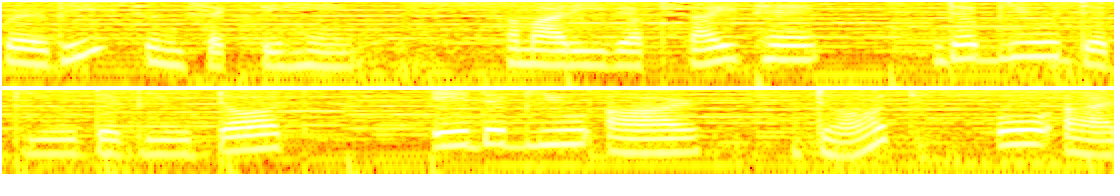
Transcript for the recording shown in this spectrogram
پر بھی سن سکتے ہیں۔ ہماری ویب سائٹ ہے W W W dot A W R dot O R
